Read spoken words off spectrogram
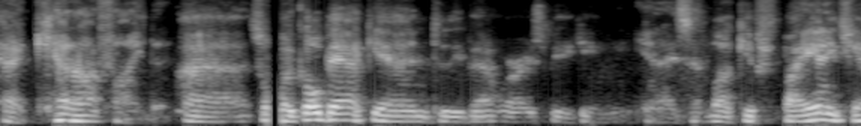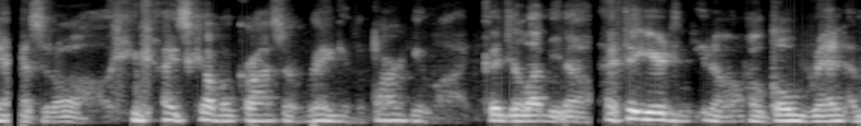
And I cannot find it. Uh, so I go back in to the event where I was speaking, and I said, "Look, if by any chance at all you guys come across a ring in the parking lot, could you let me know?" I figured, you know, I'll go rent a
